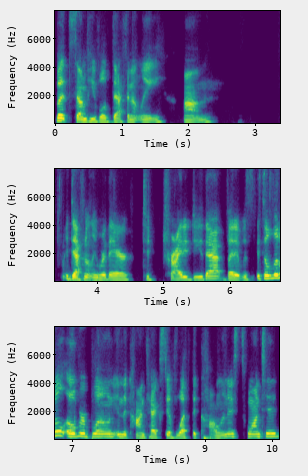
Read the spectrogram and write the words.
but some people definitely um definitely were there to try to do that but it was it's a little overblown in the context of what the colonists wanted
